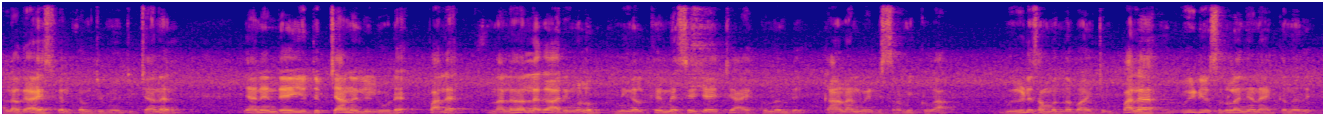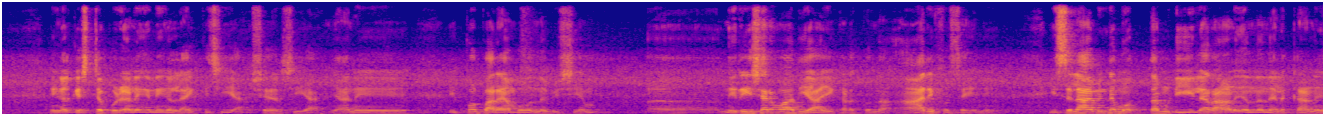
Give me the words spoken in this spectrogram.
Hello guys welcome to my YouTube channel ഞാൻ എന്റെ യൂട്യൂബ് ചാനലിലൂടെ പല നല്ല നല്ല കാര്യങ്ങളും നിങ്ങൾക്ക് മെസ്സേജ് അയച്ച് അയക്കുന്നുണ്ട്. കാണാൻ വേണ്ടി ശ്രമിക്കുക. വീട് സംബന്ധമായിട്ടും പല വീഡിയോസുകളാണ് ഞാൻ അയക്കുന്നത്. നിങ്ങൾക്ക് ഇഷ്ടപ്പെടുകയാണെങ്കിൽ നിങ്ങൾ ലൈക്ക് ചെയ്യുക ഷെയർ ചെയ്യുക. ഞാൻ ഇപ്പോൾ പറയാൻ പോകുന്ന വിഷയം നിരീശ്വരവാദിയായി കിടക്കുന്ന ആരിഫ് ഹുസൈന്. ഇസ്ലാമിന്റെ മൊത്തം ഡീലറാണ് എന്ന നിലക്കാണ്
